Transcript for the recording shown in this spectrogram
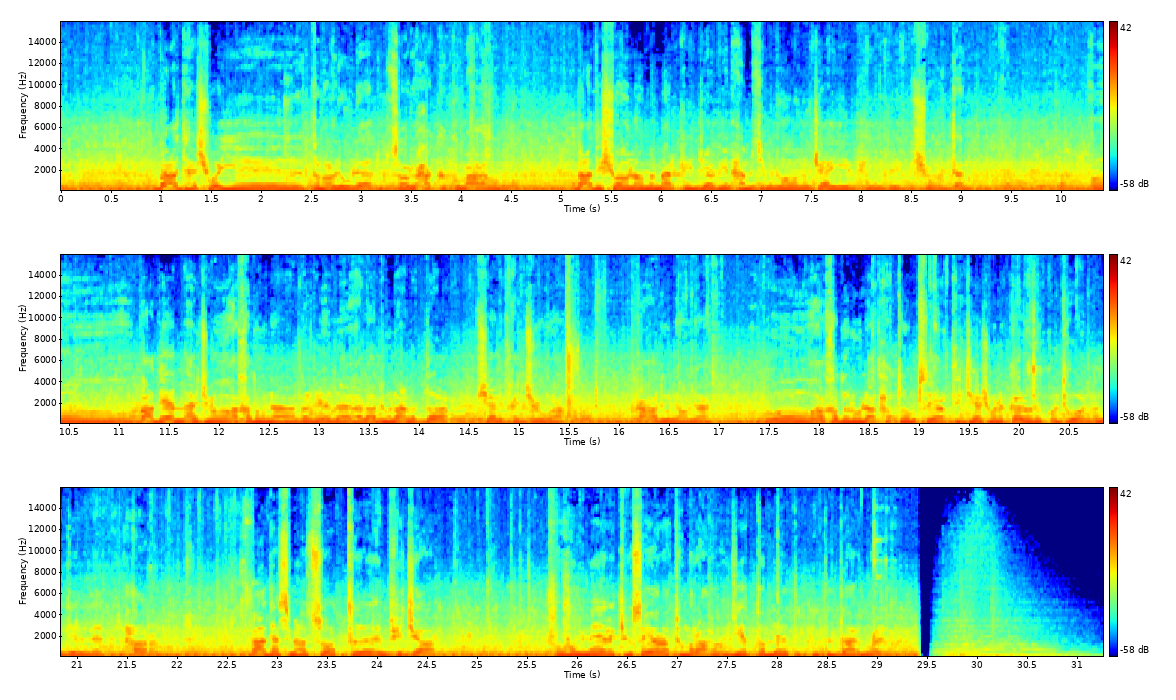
بعدها شوي طلعوا الأولاد وصاروا يحققوا معاهم. بعد شوي لهم ماركين جايبين حمزي من هون وجايين في بشغل دم وبعدين أجوا أخذونا بريده ابعدونا عن الدار مشان يفجروها. قعدونا هناك. وأخذوا الأولاد حطوهم بسيارة الجيش وأنا قالوا لي اقعد هون عند الحارة. بعدها سمعت صوت انفجار وهم ركبوا سياراتهم راحوا. جيت طلعت لقيت الدار مولعه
